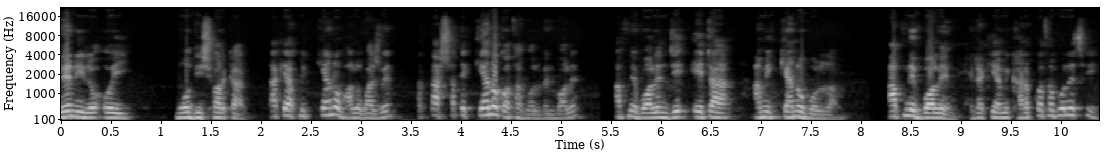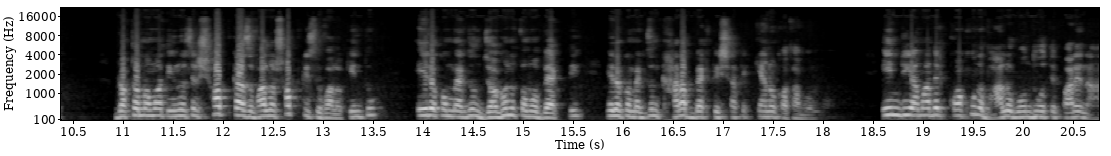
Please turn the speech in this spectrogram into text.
কেড়ে নিল ওই মোদী সরকার। তাকে আপনি কেন ভালোবাসবেন? আর তার সাথে কেন কথা বলবেন বলেন? আপনি বলেন যে এটা আমি কেন বললাম? আপনি বলেন, এটা কি আমি খারাপ কথা বলেছি? ডক্টর মোহাম্মদ ইউনুসের সব কাজ ভালো সবকিছু ভালো, কিন্তু এরকম একজন জঘন্যতম ব্যক্তি, এরকম একজন খারাপ ব্যক্তির সাথে কেন কথা বলব? ইন্ডিয়া আমাদের কখনো ভালো বন্ধু হতে পারে না।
